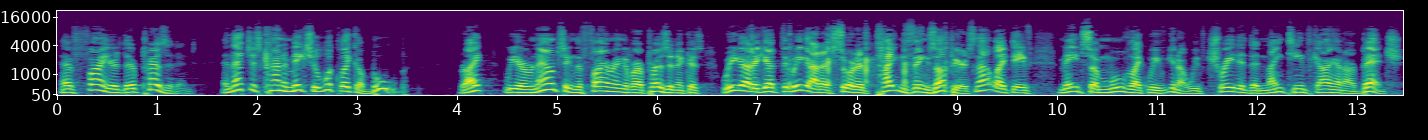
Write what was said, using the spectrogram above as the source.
have fired their president. And that just kind of makes you look like a boob, right? We are announcing the firing of our president because we got to get the, we got to sort of tighten things up here. It's not like they've made some move like we've, you know, we've traded the 19th guy on our bench.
